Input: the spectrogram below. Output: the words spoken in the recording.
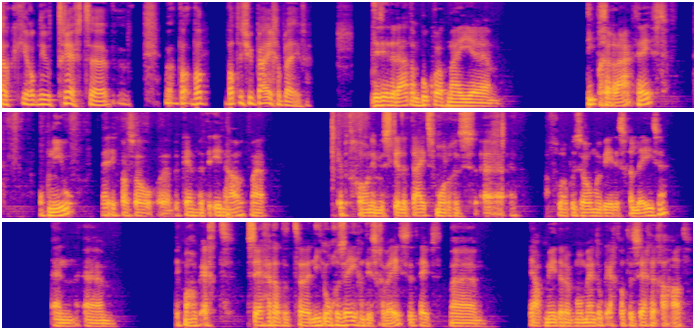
elke keer opnieuw treft. Uh, wat, wat, wat, is u bijgebleven? Het is inderdaad een boek wat mij uh, diep geraakt heeft. Opnieuw. Ik was al bekend met de inhoud, maar ik heb het gewoon in mijn stille tijd morgens afgelopen zomer weer eens gelezen. En um, ik mag ook echt zeggen dat het niet ongezegend is geweest. Het heeft me ja, op meerdere momenten ook echt wat te zeggen gehad.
